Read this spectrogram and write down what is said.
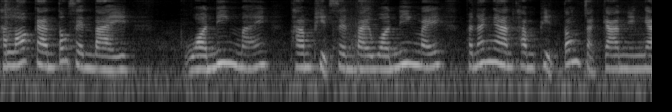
ทะเลาะกันต้องเซ็นใบ warning ไหมทำผิดเซ็นใบ warning ไหมพนักงานทำผิดต้องจัดการยังไง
